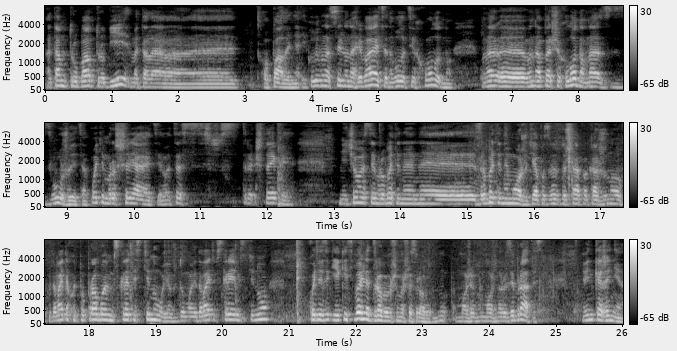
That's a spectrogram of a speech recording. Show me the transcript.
А там труба в трубі металеве опалення. І коли вона сильно нагрівається, на вулиці холодно, вона, е, вона перше холодна, вона звужується, потім розширяється. Оце штикає. Нічого з цим робити не, не, зробити не можуть. Я позвонив до шефа, кажу, ну давайте хоч попробуємо вскрити стіну. Я вже думаю, давайте вскриємо стіну, хоч якийсь вигляд зробимо, що ми щось робимо. Ну, може, можна розібратись. Він каже, ні,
